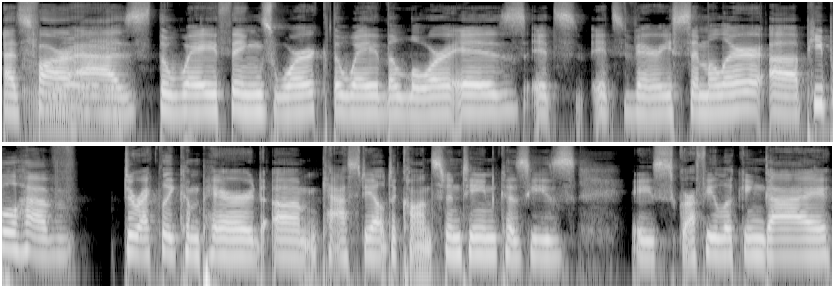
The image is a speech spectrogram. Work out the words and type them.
as far Really? as the way things work the way the lore is it's it's very similar uh people have directly compared um castiel to constantine because he's a scruffy looking guy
